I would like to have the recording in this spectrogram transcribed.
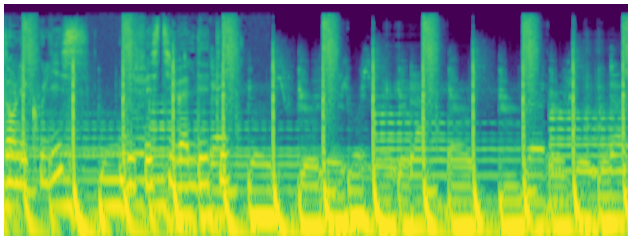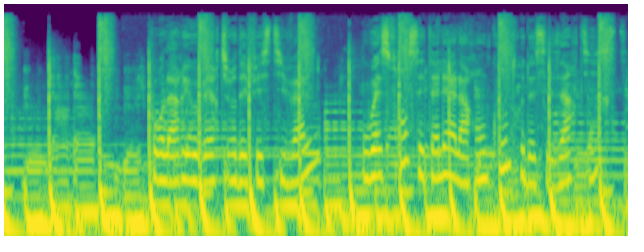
dans les coulisses des festivals d'été. Pour la réouverture des festivals, Ouest France est allé à la rencontre de ces artistes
